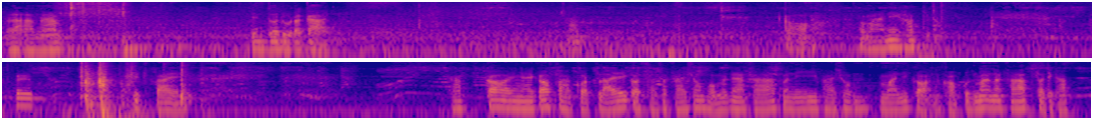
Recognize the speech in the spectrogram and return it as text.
เวลาอาบน้ำเป็นตัวดูดอากาศครับ ก็ประมาณนี้ครับปึ๊บปิดไฟครับก็ยังไงก็ฝากกดไลค์ กด subscribe ช่องผมด้วยนะครับ วันนี้พาชมประมาณนี้ก่อนขอบคุณมากนะครับ สวัสดีครับ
